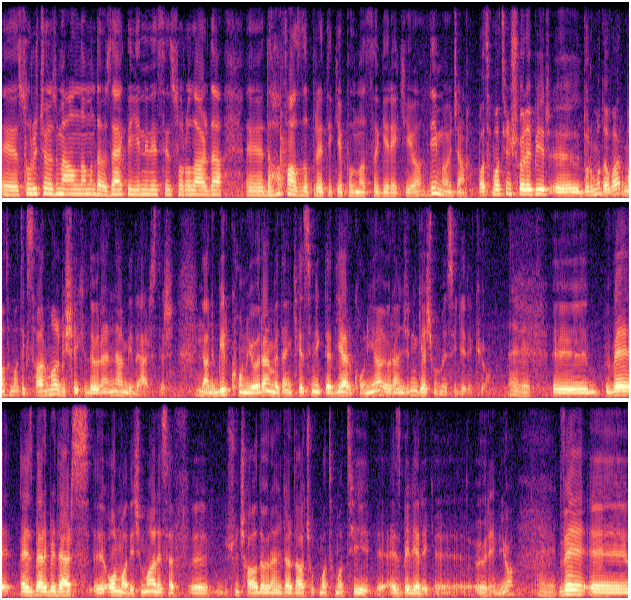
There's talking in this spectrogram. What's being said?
e, soru çözme anlamında özellikle yeni nesil sorularda e, daha fazla pratik yapılması gerekiyor. Değil mi hocam? Matematiğin şöyle bir e, durumu da var. Matematik sarmal bir şekilde öğrenilen bir derstir. Yani bir konuyu öğrenmeden kesinlikle diğer konuya öğrencinin geçmemesi gerekiyor. Evet. E, ve ezber bir ders e, olmadığı için maalesef e, şu çağda öğrenciler daha çok matematiği e, ezberleyerek e, öğreniyor. Evet. Ve e,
